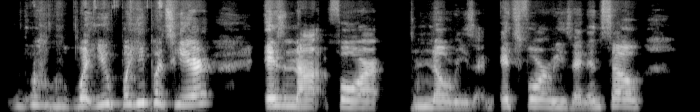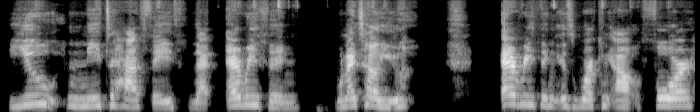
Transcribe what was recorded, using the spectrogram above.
what you what he puts here is not for no reason. It's for a reason. And so you need to have faith that everything, when I tell you, everything is working out for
